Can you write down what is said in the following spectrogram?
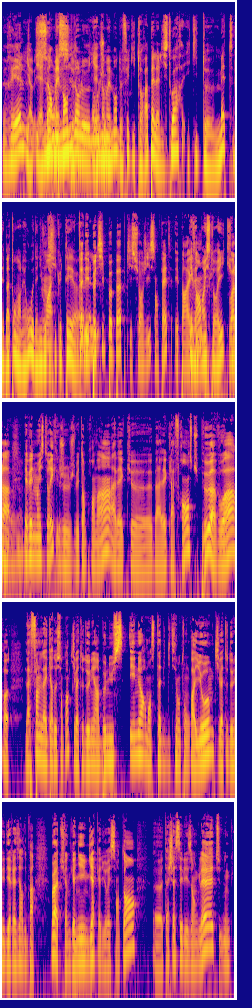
réels. Il y a, y énormément, de, dans le, il y dans a le jeu. énormément de faits qui te rappellent à l'histoire et qui te mettent des bâtons dans les roues à des niveaux de difficulté. euh, T'as des l- petits pop-up qui surgissent en fait et par événements exemple historiques. voilà. euh, événement historique, je, je vais t'en prendre un avec euh, bah, avec la France, tu peux avoir euh, la fin de la guerre de 100 ans qui va te donner un bonus énorme en stabilité dans ton royaume, qui va te donner des réserves de enfin voilà, tu viens de gagner une guerre qui a duré 100 ans, euh, t'as chassé les Anglais, tu- donc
